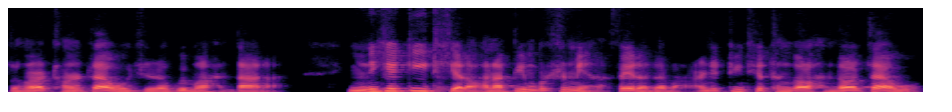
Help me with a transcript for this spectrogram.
整个城市债务其实规模很大的，你那些地铁的话呢，并不是免费的，对吧？而且地铁承高了很多的债务，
